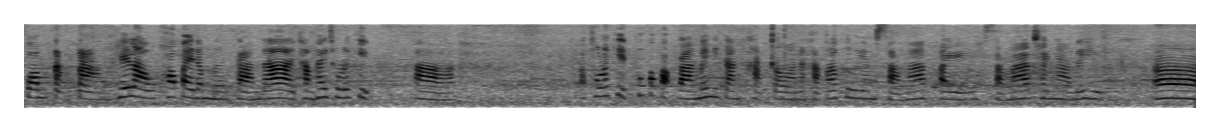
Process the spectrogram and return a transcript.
ฟอร์มต่างๆ ให้เราเข้าไปดำเนินการได้ทำให้ธุรกิจอ่า ธุรกิจผู้ประกอบการไม่มีการขาดตอนนะคะ ก็คือยังสามารถไปสามารถใช้งานได้อยู่ อ่า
